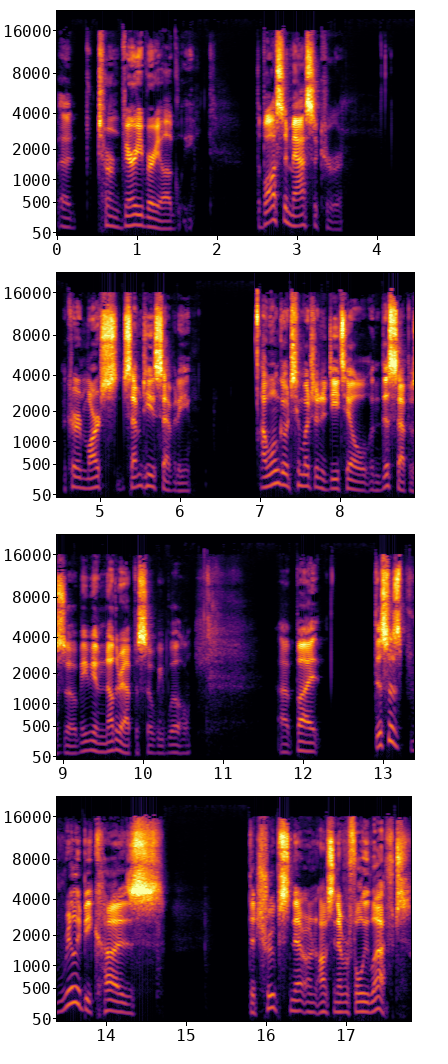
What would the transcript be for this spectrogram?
uh, turned very, very ugly. The Boston Massacre occurred in March 1770. I won't go too much into detail in this episode. Maybe in another episode we will. Uh, but this was really because the troops never, obviously never fully left,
